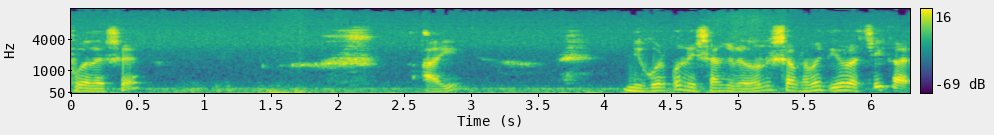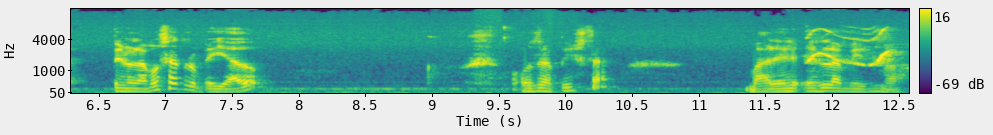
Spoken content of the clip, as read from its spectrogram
Puede ser. Ahí. Ni cuerpo ni sangre. ¿Dónde se habrá metido la chica? ¿Pero la hemos atropellado? ¿Otra pista? Vale, es la misma.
